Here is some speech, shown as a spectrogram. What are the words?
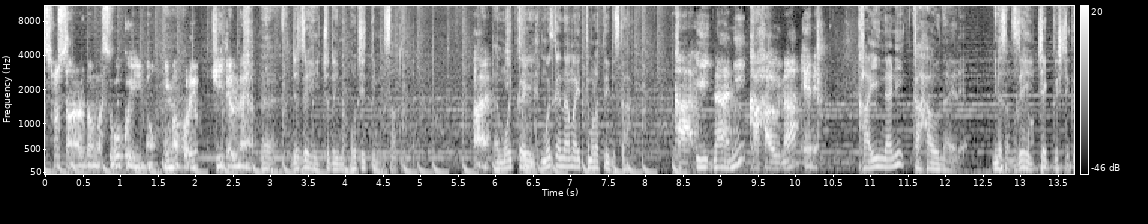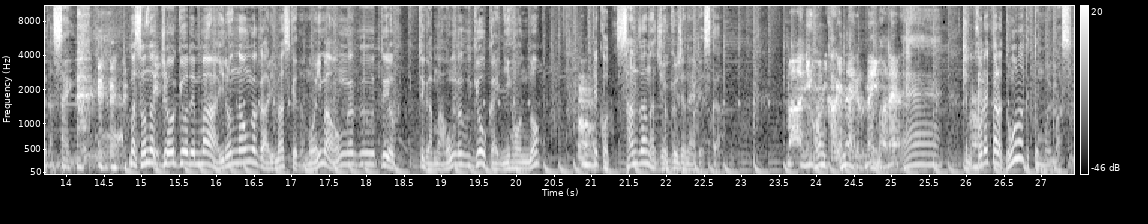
その人のアルバムがすごくいいの。今これよく聴いてるね。えーじゃあぜひちょっと今ポチってみます後で。はい。えもう一回もう一回名前言ってもらっていいですか？カイナニカハウナエレ。カイナにカハウナエレ。皆さんもぜひチェックしてください。まあそんな状況でまあいろんな音楽ありますけども今音楽というというかまあ音楽業界日本のうん。結構散々な状況じゃないですか。まあ日本に限らないけどね今ね。ね。でもこれからどうなっていくと思います、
